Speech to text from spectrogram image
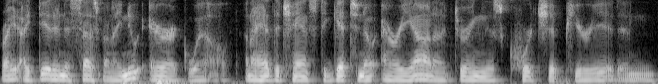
right? I did an assessment. I knew Eric well, and I had the chance to get to know Arianna during this courtship period, and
